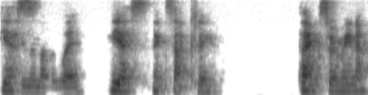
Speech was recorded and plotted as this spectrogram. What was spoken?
yes. in another way. Yes exactly. Thanks romina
